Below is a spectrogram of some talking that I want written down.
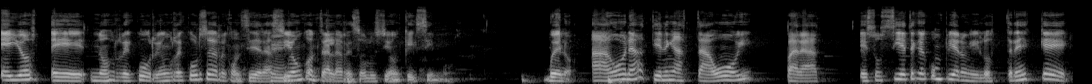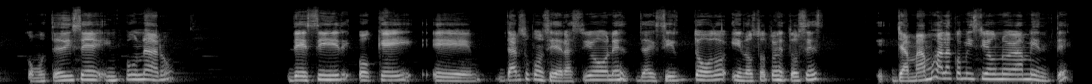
ellos eh, nos recurren, un recurso de reconsideración contra la resolución que hicimos. Bueno, ahora tienen hasta hoy para esos siete que cumplieron y los tres que, como usted dice, impugnaron, decir, ok, eh, dar sus consideraciones, decir todo, y nosotros entonces llamamos a la comisión nuevamente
